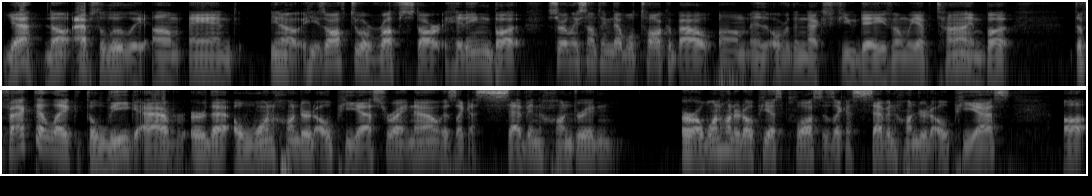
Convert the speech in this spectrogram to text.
Yeah, no, absolutely. Um, and you know he's off to a rough start hitting, but certainly something that we'll talk about um, over the next few days when we have time. But the fact that like the league average or that a 100 OPS right now is like a 700 or a 100 OPS plus is like a 700 OPS. Uh,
